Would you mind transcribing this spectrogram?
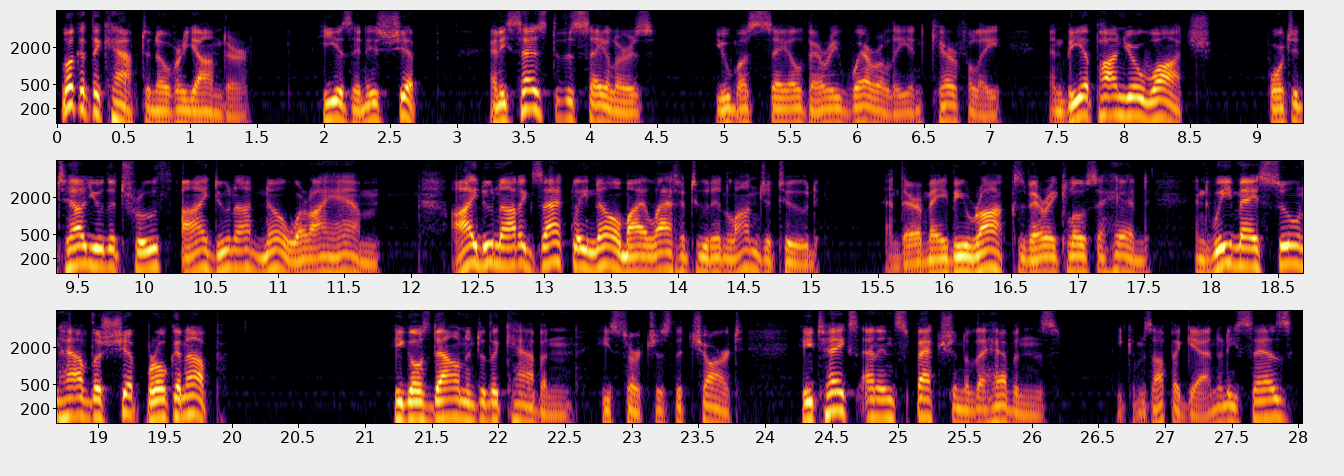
Look at the captain over yonder. He is in his ship, and he says to the sailors, You must sail very warily and carefully, and be upon your watch, for to tell you the truth, I do not know where I am. I do not exactly know my latitude and longitude, and there may be rocks very close ahead, and we may soon have the ship broken up. He goes down into the cabin. He searches the chart. He takes an inspection of the heavens. He comes up again, and he says,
